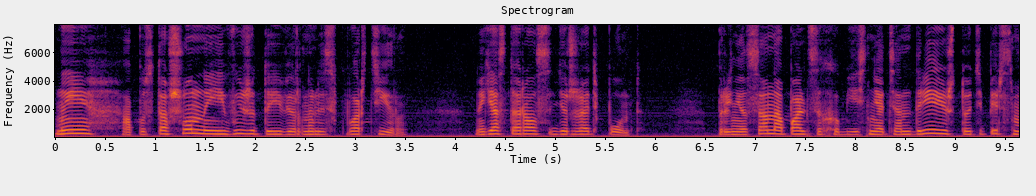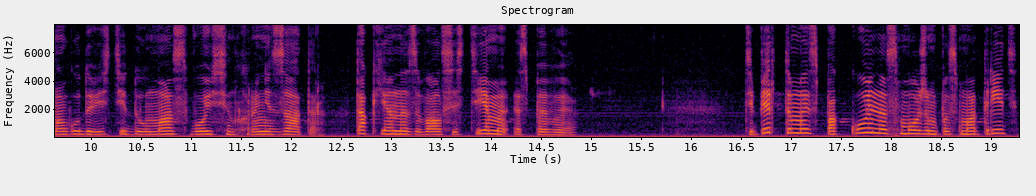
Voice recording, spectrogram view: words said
Мы, опустошенные и выжатые, вернулись в квартиру, но я старался держать понт. Принялся на пальцах объяснять Андрею, что теперь смогу довести до ума свой синхронизатор. Так я называл системы СПВ. Теперь-то мы спокойно сможем посмотреть,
